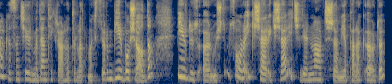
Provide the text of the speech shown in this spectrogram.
Arkasını çevirmeden tekrar hatırlatmak istiyorum. Bir boşaldım. Bir düz örmüştüm. Sonra ikişer ikişer içlerinin artışlarını yaparak ördüm.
